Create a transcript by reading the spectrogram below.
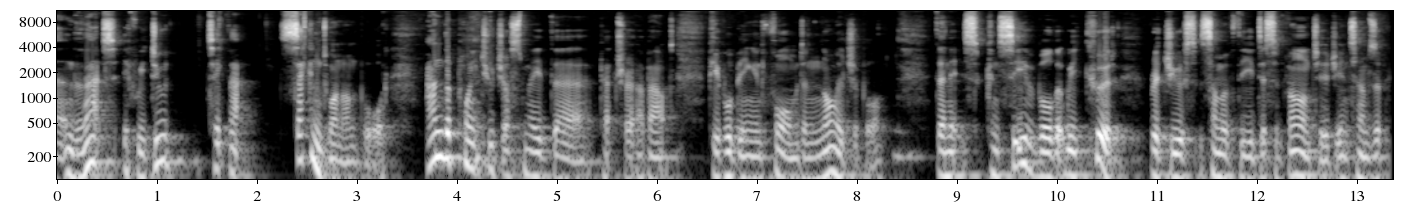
and that, if we do take that second one on board, and the point you just made there, Petra, about people being informed and knowledgeable, mm-hmm. Then it's conceivable that we could reduce some of the disadvantage in terms of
